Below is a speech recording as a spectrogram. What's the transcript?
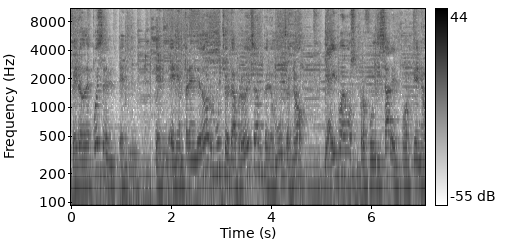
Pero después el, el- emprendedor, muchos lo aprovechan, pero muchos no. Y ahí podemos profundizar el por qué no.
